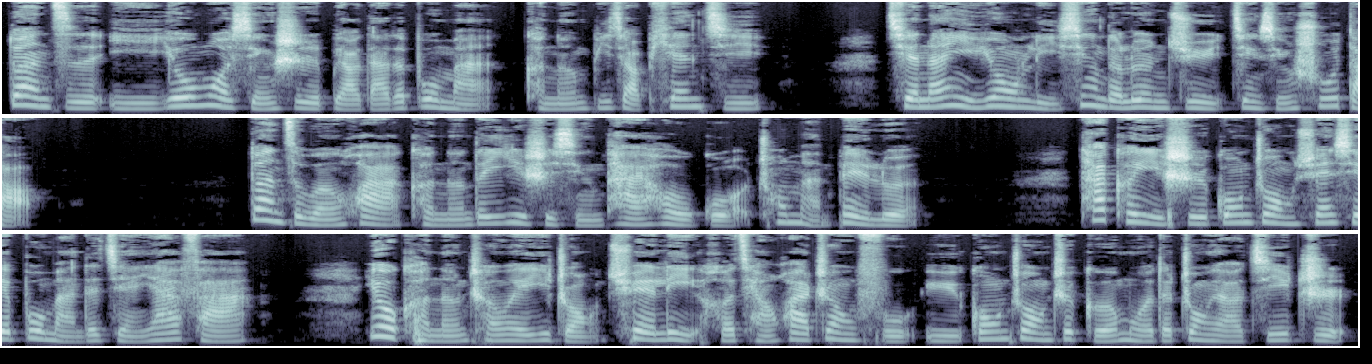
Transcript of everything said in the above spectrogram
段子以幽默形式表达的不满可能比较偏激，且难以用理性的论据进行疏导。段子文化可能的意识形态后果充满悖论，它可以是公众宣泄不满的减压阀。又可能成为一种确立和强化政府与公众之隔膜的重要机制。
